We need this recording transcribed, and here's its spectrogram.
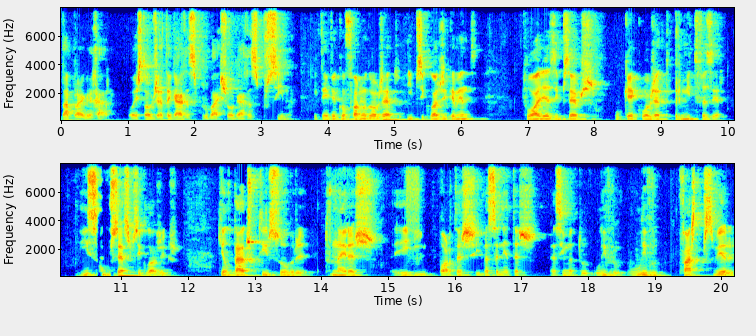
dá para agarrar, ou este objeto agarra-se por baixo ou agarra-se por cima. e que tem a ver com a forma do objeto. E psicologicamente, tu olhas e percebes o que é que o objeto te permite fazer. E isso são processos psicológicos que ele está a discutir sobre torneiras e, e portas e maçanetas, acima de tudo. O livro, o livro faz-te perceber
